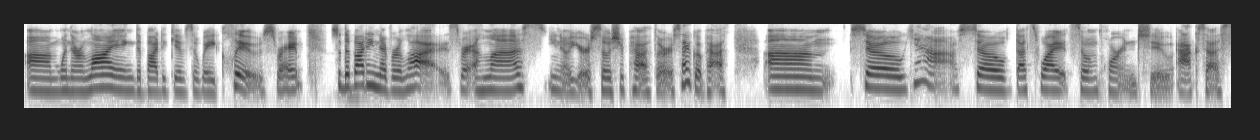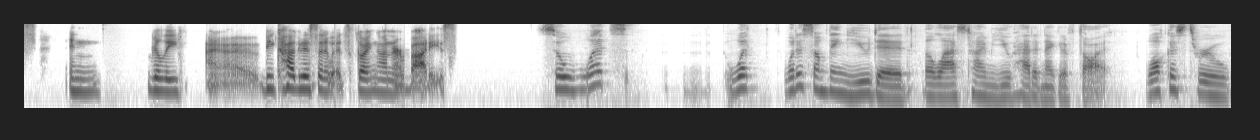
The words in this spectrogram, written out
um, when they're lying, the body gives away clues, right? So the body never lies, right? Unless, you know, you're a sociopath or a psychopath. Um, so yeah, so that's why it's so important to access and really uh, be cognizant of what's going on in our bodies. So what's what what is something you did the last time you had a negative thought? Walk us through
